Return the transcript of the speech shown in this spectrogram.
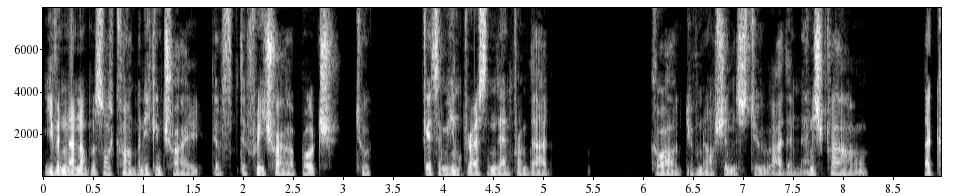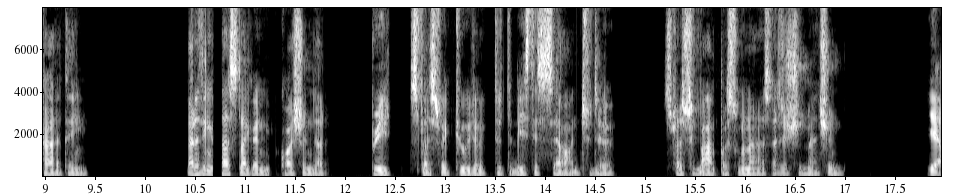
even non-open source company can try the, the free trial approach to get some interest and then from that go out different options to either manage cloud, that kind of thing. But I think that's like a question that pretty specific to the to the business cell and to the specific my personas, as you should mention. Yeah.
